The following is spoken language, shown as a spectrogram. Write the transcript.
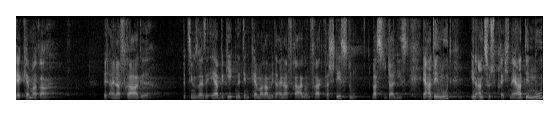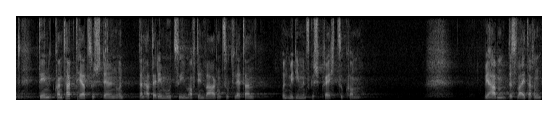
der Kämmerer mit einer Frage, beziehungsweise er begegnet dem Kämmerer mit einer Frage und fragt, verstehst du, was du da liest? Er hat den Mut, ihn anzusprechen. Er hat den Mut, den Kontakt herzustellen und dann hat er den Mut, zu ihm auf den Wagen zu klettern und mit ihm ins Gespräch zu kommen. Wir haben des Weiteren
